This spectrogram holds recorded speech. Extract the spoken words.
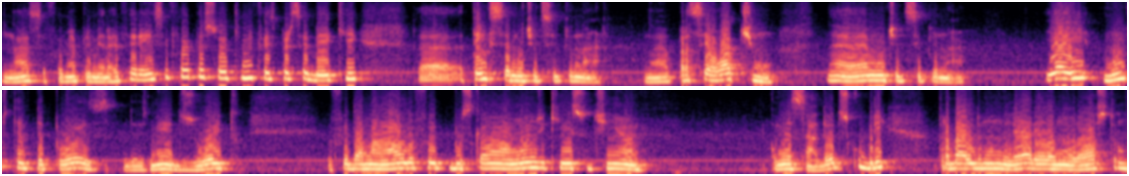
né, você foi minha primeira referência e foi a pessoa que me fez perceber que uh, tem que ser multidisciplinar. Né? Para ser ótimo, né, é multidisciplinar. E aí, muito tempo depois, em 2018, eu fui dar uma aula e fui buscar onde que isso tinha começado. Eu descobri o trabalho de uma mulher, Eleanor Ostrom,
